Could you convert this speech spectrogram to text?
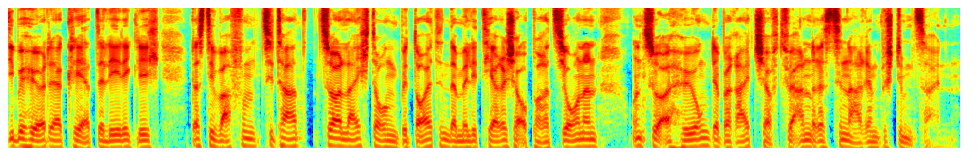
Die Behörde erklärte lediglich, dass die Waffen, Zitat, zur Erleichterung bedeutender militärischer Operationen und zur Erhöhung der Bereitschaft für andere Szenarien bestimmt seien.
